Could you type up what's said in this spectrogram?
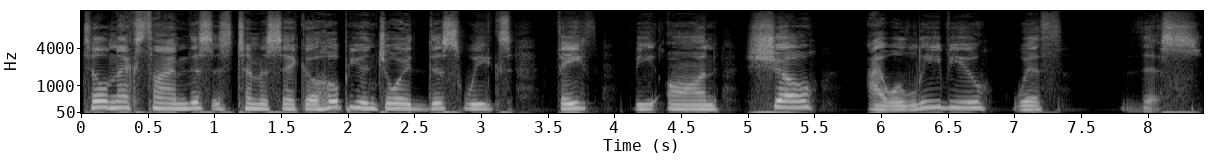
till next time, this is Tim Maceyko. Hope you enjoyed this week's Faith Beyond show. I will leave you with this.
